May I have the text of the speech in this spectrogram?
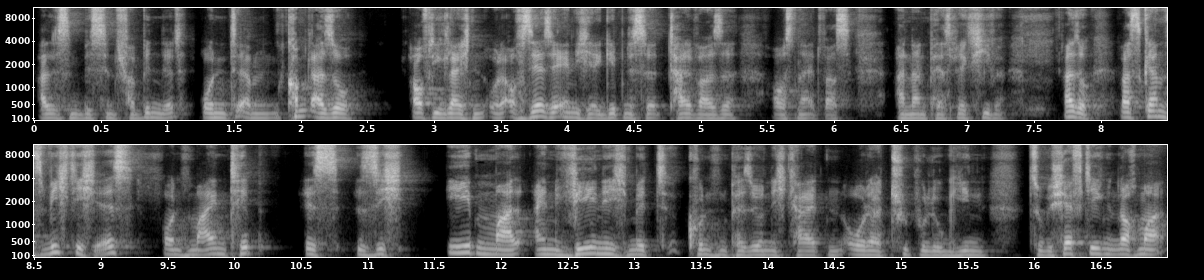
alles ein bisschen verbindet. Und ähm, kommt also auf die gleichen oder auf sehr, sehr ähnliche Ergebnisse, teilweise aus einer etwas anderen Perspektive. Also, was ganz wichtig ist, und mein Tipp ist, sich eben mal ein wenig mit Kundenpersönlichkeiten oder Typologien zu beschäftigen. Nochmal,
